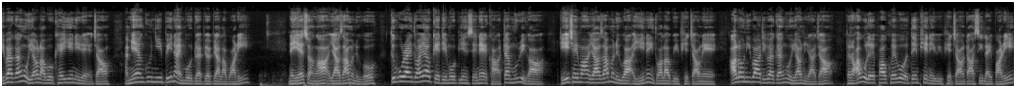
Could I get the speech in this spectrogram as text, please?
ဒီဘက်ကန်းကိုရောက်လာဖို့ခဲရင်းနေတဲ့အကြောင်းအမြန်အကူအညီပေးနိုင်ဖို့အတွက်ပြောပြလာပါတယ်။နေရဲဆွမ်းကရာဇမနူကိုသူကိုယ်တိုင်သွားရောက်ကယ်တင်မှုပြင်ဆင်တဲ့အခါတပ်မှုတွေကဒီအချိန်မှာရာဇမနူကအရေးနိုင်သွားလောက်ပြီဖြစ်ကြောင်းနဲ့အလုံးဒီပါဒီဘက်ကန်းကိုရောက်နေတာကြောင့်တရားကိုလည်းဖောက်ခွဲဖို့အသင့်ဖြစ်နေပြီဖြစ်ကြောင်းတားဆီးလိုက်ပါတယ်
